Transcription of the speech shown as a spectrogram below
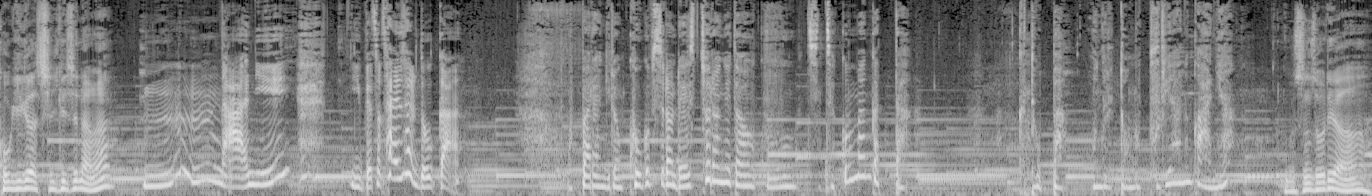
고기가 질기진 않아? 음, 아니. 입에서 살살 녹아. 오빠랑 이런 고급스러운 레스토랑에 나오고 진짜 꿈만 같다. 근데 오빠, 오늘 너무 무리하는 거 아니야? 무슨 소리야.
